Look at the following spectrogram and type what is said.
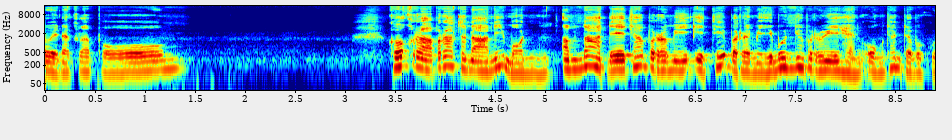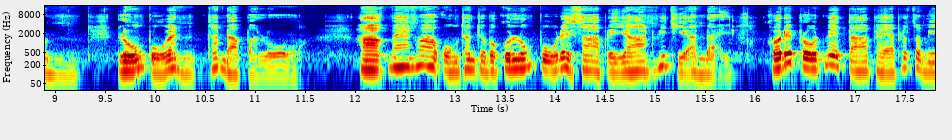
ด้วยนะครับผม ขอกราบราชนานิมนต์อำนาจเดชบารมีอิทธิบารมีบุญญบารมีแห่งองค์ท่านเจ้าพระคุณ หลวงปู่แว่นท่านนาปาโล หากแม้นว่าองค์ท่านเจ้าพระคุณหลวงปู่ได้ทราบหรือญาณวิธีอันใดขอได้โปรดเมตตาแผ่พระสมี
